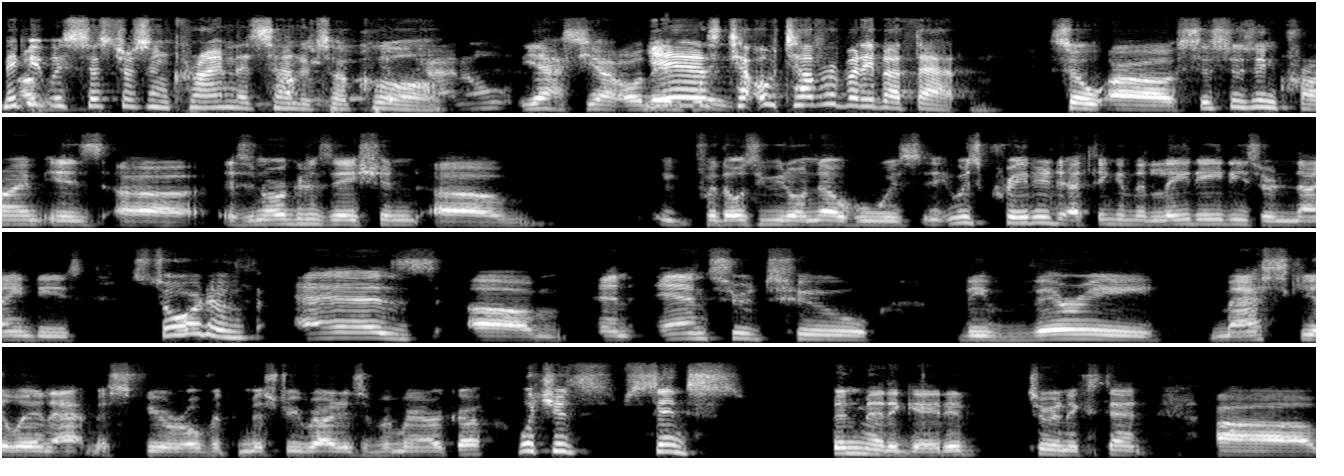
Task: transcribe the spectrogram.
Maybe it Um, was Sisters in Crime that sounded so be doing a cool. Yes. Yeah. Oh, Yes. oh, tell everybody about that. So, uh, Sisters in Crime is uh, is an organization. um for those of you who don't know, who was it was created, I think, in the late '80s or '90s, sort of as um, an answer to the very masculine atmosphere over at the Mystery Writers of America, which has since been mitigated to an extent. Uh,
